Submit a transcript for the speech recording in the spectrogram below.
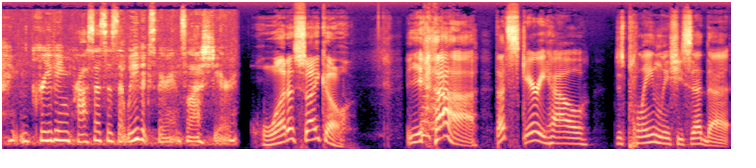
grieving processes that we've experienced last year. What a psycho. Yeah. That's scary how just plainly she said that.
